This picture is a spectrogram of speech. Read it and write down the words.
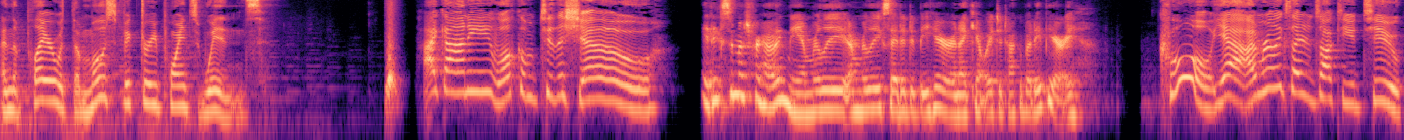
and the player with the most victory points wins. Hi, Connie. Welcome to the show. Hey, thanks so much for having me. I'm really, I'm really excited to be here, and I can't wait to talk about apiary. Cool. Yeah, I'm really excited to talk to you too.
